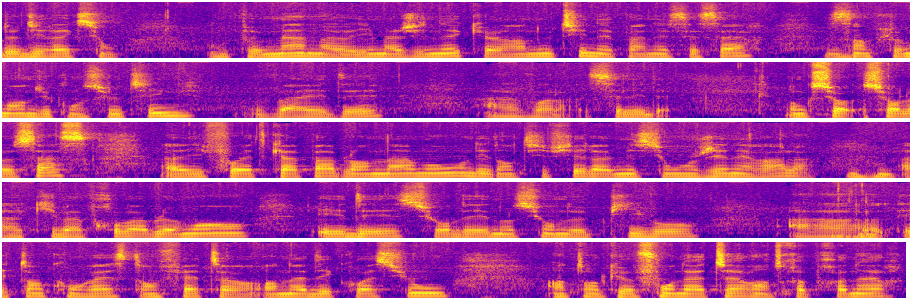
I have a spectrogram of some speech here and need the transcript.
directions. On peut même euh, imaginer qu'un outil n'est pas nécessaire, mm. simplement du consulting va aider. voilà, c'est l'idée. Donc sur, le SaaS, il faut être capable en amont d'identifier la mission générale mm-hmm. qui va probablement aider sur des notions de pivot, et tant qu'on reste en fait en adéquation en tant que fondateur, entrepreneur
